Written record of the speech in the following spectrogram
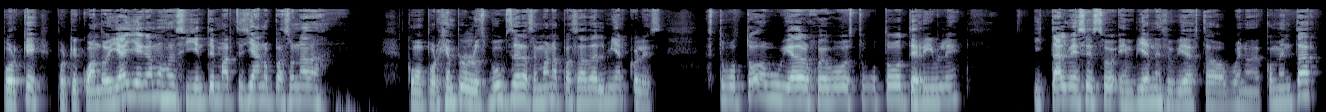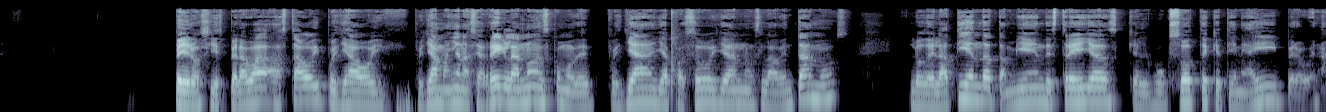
¿Por qué? Porque cuando ya llegamos al siguiente martes ya no pasó nada. Como por ejemplo los bugs de la semana pasada, el miércoles. Estuvo todo bugueado el juego, estuvo todo terrible. Y tal vez eso en viernes hubiera estado bueno de comentar. Pero si esperaba hasta hoy, pues ya hoy, pues ya mañana se arregla, ¿no? Es como de, pues ya, ya pasó, ya nos la aventamos. Lo de la tienda también de estrellas, que el buxote que tiene ahí, pero bueno,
